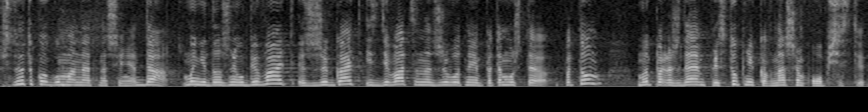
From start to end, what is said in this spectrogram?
Что такое гуманное отношение? Да, мы не должны убивать, сжигать, издеваться над животными, потому что потом мы порождаем преступников в нашем обществе.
